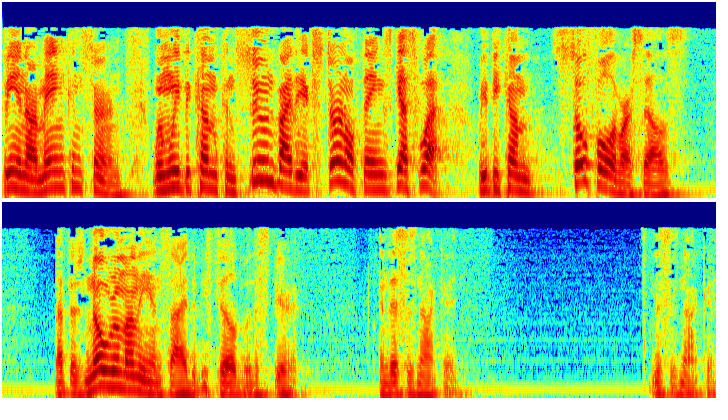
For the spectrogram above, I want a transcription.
being our main concern. When we become consumed by the external things, guess what? We become so full of ourselves that there's no room on the inside to be filled with the Spirit. And this is not good. This is not good.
